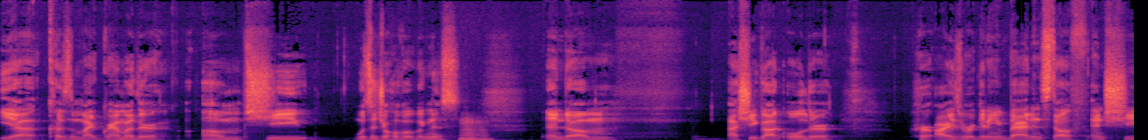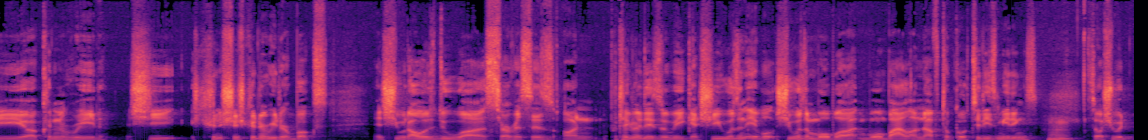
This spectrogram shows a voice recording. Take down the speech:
Yeah, because my grandmother, um, she was a Jehovah Witness, and um, as she got older, her eyes were getting bad and stuff, and she uh, couldn't read. She she couldn't, she couldn't read her books, and she would always do uh, services on particular days of the week, and she wasn't able. She wasn't mobile mobile enough to go to these meetings, so she would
